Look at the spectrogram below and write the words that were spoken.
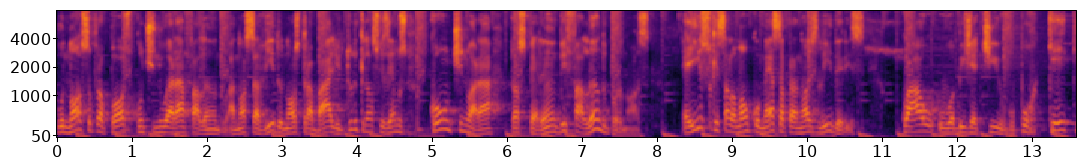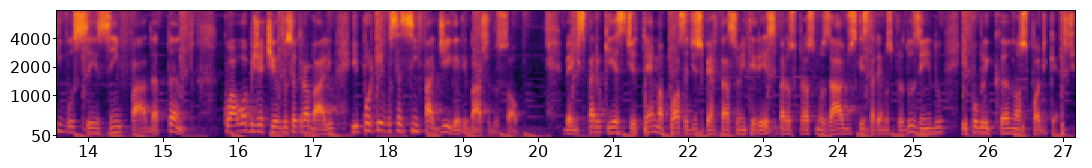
o nosso propósito continuará falando, a nossa vida, o nosso trabalho e tudo que nós fizemos continuará prosperando e falando por nós. É isso que Salomão começa para nós líderes. Qual o objetivo? Por que, que você se enfada tanto? Qual o objetivo do seu trabalho e por que você se enfadiga debaixo do sol? Bem, espero que este tema possa despertar seu interesse para os próximos áudios que estaremos produzindo e publicando no nosso podcast.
